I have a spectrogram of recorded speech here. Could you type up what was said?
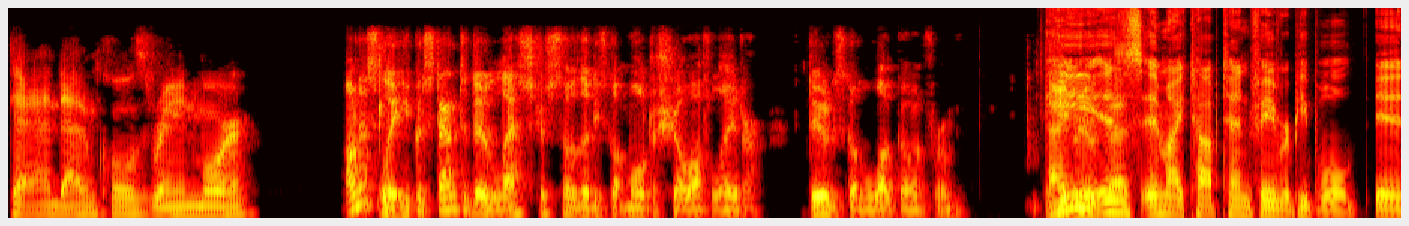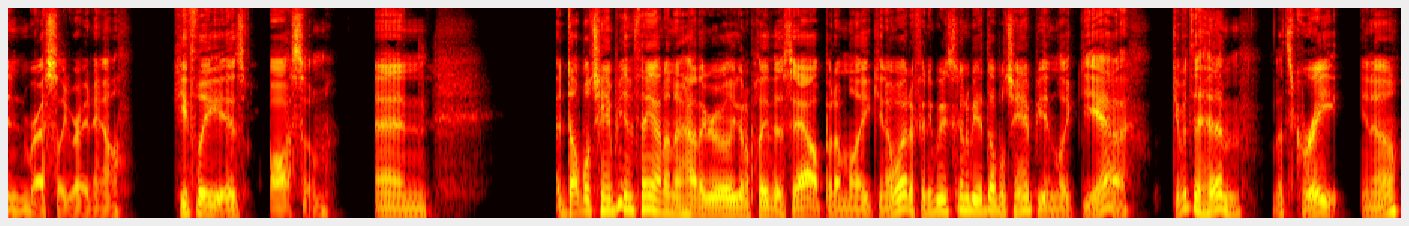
to end Adam Cole's reign more. Honestly, he could stand to do less just so that he's got more to show off later. Dude has got a lot going for him. I he is with that. is in my top 10 favorite people in wrestling right now. Keith Lee is awesome. And a double champion thing, I don't know how they're really going to play this out, but I'm like, you know what? If anybody's going to be a double champion, like, yeah, give it to him. That's great, you know?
